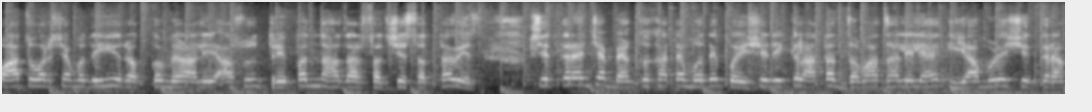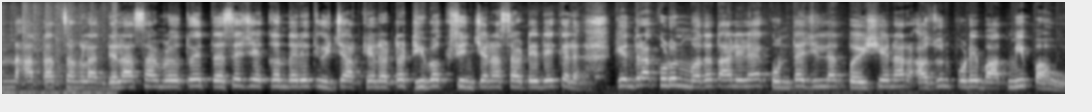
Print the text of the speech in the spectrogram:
पाच वर्षामध्ये ही रक्कम मिळाली असून त्रेपन्न हजार सातशे सत्तावीस शेतकऱ्यांच्या बँक खात्यामध्ये पैसे देखील आता जमा झालेले आहेत. यामुळे शेतकऱ्यांना आता चांगला दिलासा मिळतोय. तसेच एकंदरीत विचार केला तर ठिबक सिंचनासाठी देखील केंद्राकडून मदत आलेली आहे. कोणत्या जिल्ह्यात पैसे येणार? अजून पुढे बातमी पाहू.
